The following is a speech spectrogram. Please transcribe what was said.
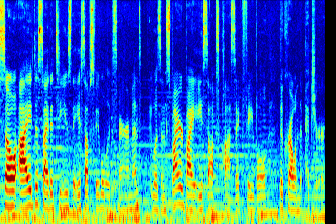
So I decided to use the Aesop's Fable experiment. It was inspired by Aesop's classic fable, The Crow and the Pitcher.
